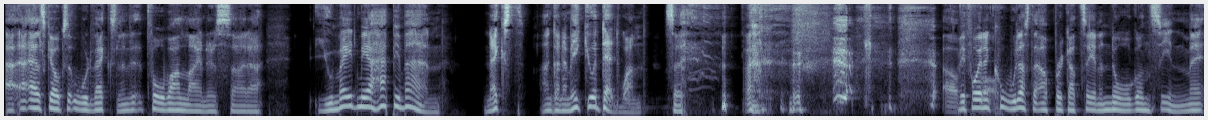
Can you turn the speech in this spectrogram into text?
Jag älskar också ordväxeln, två one-liners så här. uh, You made me a happy man. Next, I'm gonna make you a dead one. Så, Ja, vi får ju den coolaste uppercut-scenen någonsin med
